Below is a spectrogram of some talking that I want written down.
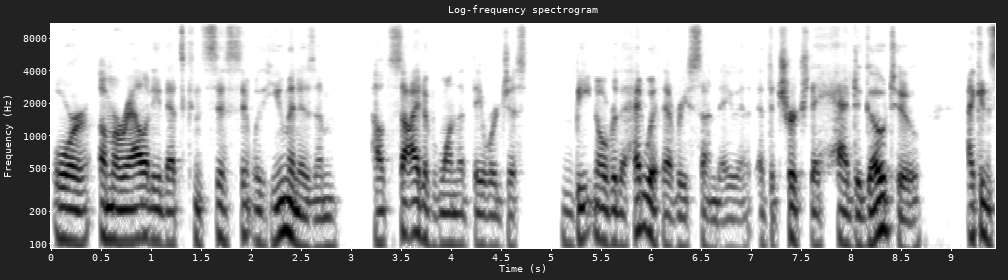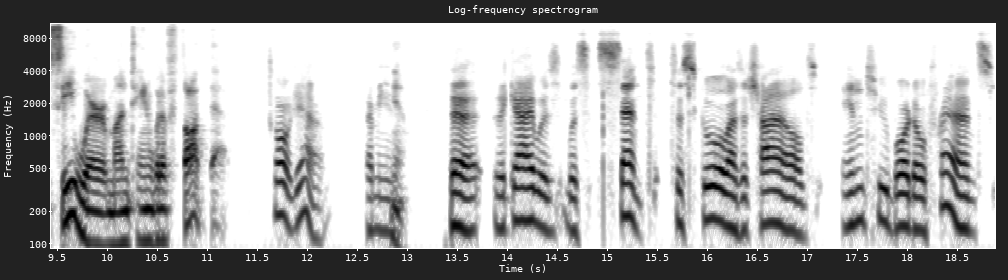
or a morality that's consistent with humanism outside of one that they were just beaten over the head with every Sunday at the church they had to go to. I can see where Montaigne would have thought that. Oh yeah. I mean, Yeah. The the guy was was sent to school as a child into Bordeaux, France,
